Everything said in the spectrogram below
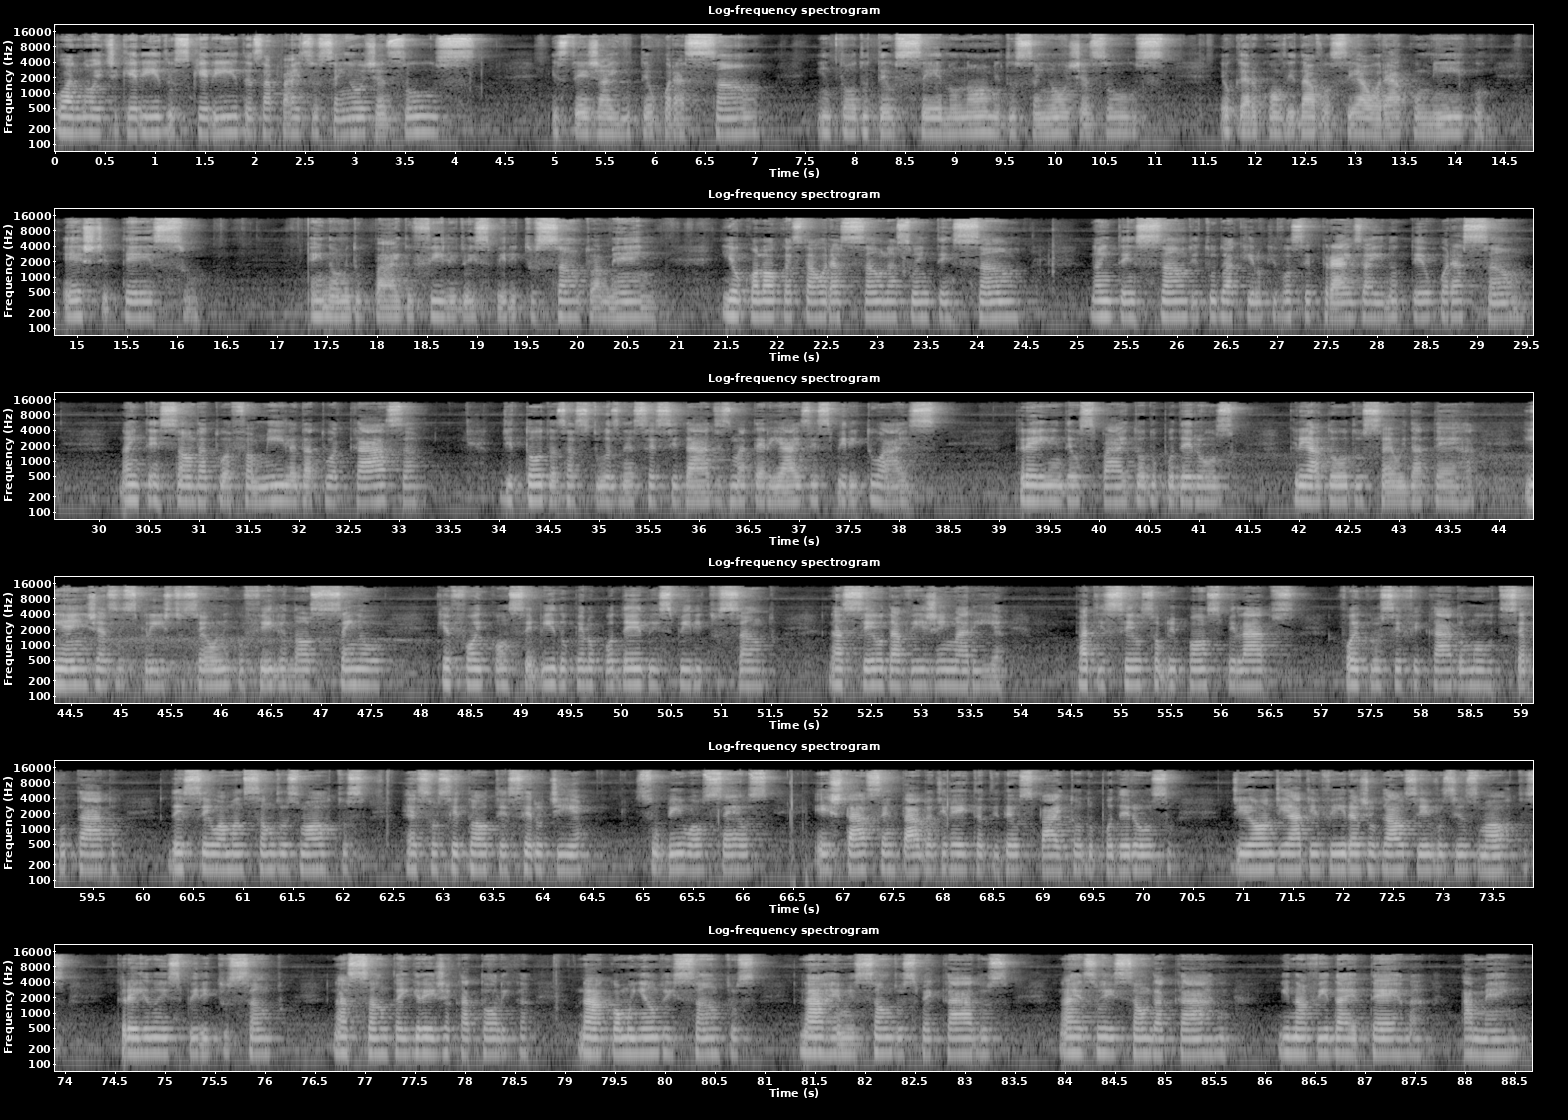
Boa noite, queridos, queridas. A paz do Senhor Jesus esteja aí no teu coração, em todo o teu ser, no nome do Senhor Jesus. Eu quero convidar você a orar comigo este texto. Em nome do Pai, do Filho e do Espírito Santo. Amém. E eu coloco esta oração na sua intenção, na intenção de tudo aquilo que você traz aí no teu coração, na intenção da tua família, da tua casa, de todas as tuas necessidades materiais e espirituais. Creio em Deus Pai Todo-Poderoso, Criador do céu e da terra, e em Jesus Cristo, seu único Filho, nosso Senhor que foi concebido pelo poder do Espírito Santo, nasceu da Virgem Maria, padeceu sobre Pôncio Pilatos, foi crucificado, morto e sepultado, desceu à mansão dos mortos, ressuscitou ao terceiro dia, subiu aos céus e está assentado à direita de Deus Pai Todo-Poderoso, de onde há de vir a julgar os vivos e os mortos. Creio no Espírito Santo na Santa Igreja Católica, na comunhão dos santos, na remissão dos pecados, na ressurreição da carne e na vida eterna. Amém.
